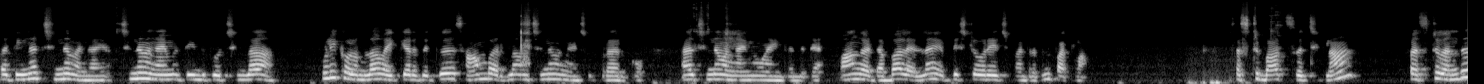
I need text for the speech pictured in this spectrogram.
பார்த்தீங்கன்னா சின்ன வெங்காயம். சின்ன வெங்காயமும் தீர்ந்து போச்சுங்களா? புளிக்குழம்புலாம் வைக்கிறதுக்கு சாம்பாருக்குலாம் சின்ன வெங்காயம் சூப்பராக இருக்கும். அது சின்ன வெங்காயமும் வாங்கிட்டு வந்துட்டேன். வாங்க டப்பால எல்லாம் எப்படி ஸ்டோரேஜ் பண்ணுறதுன்னு பார்க்கலாம். ஃபஸ்ட்டு பாக்ஸ் வச்சுக்கலாம். ஃபஸ்ட்டு வந்து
